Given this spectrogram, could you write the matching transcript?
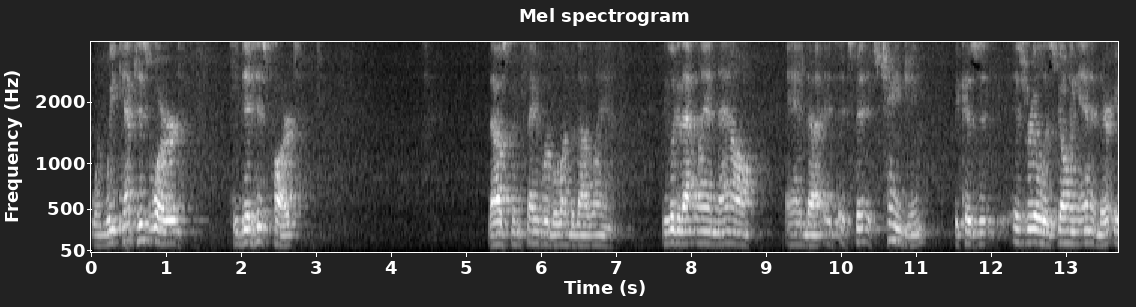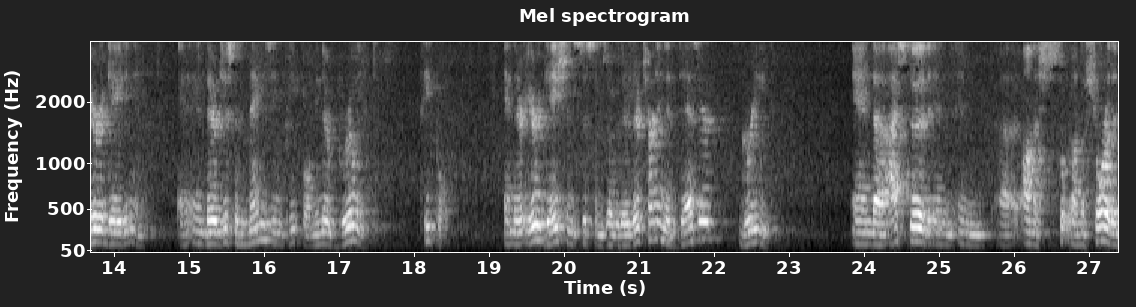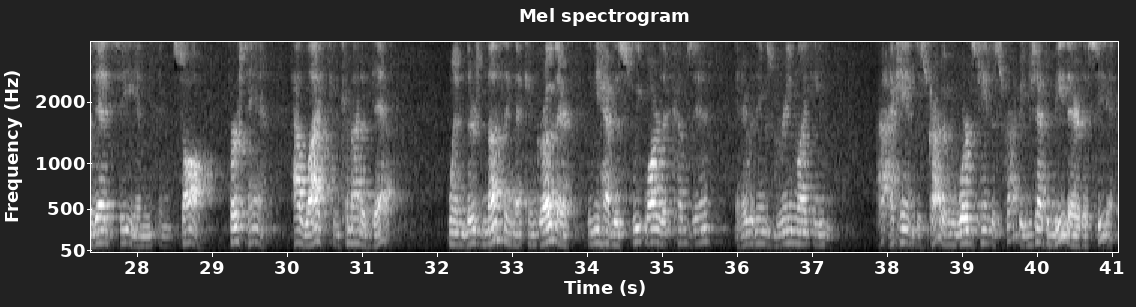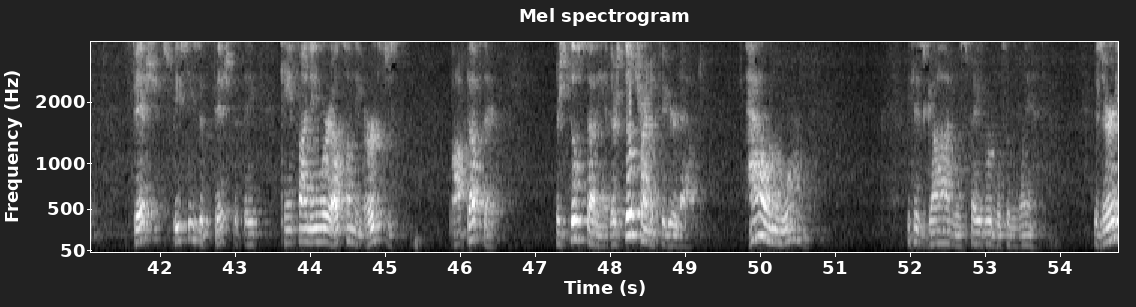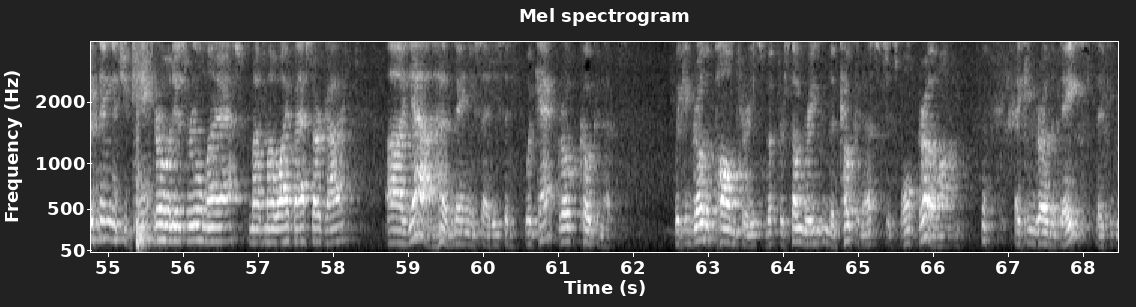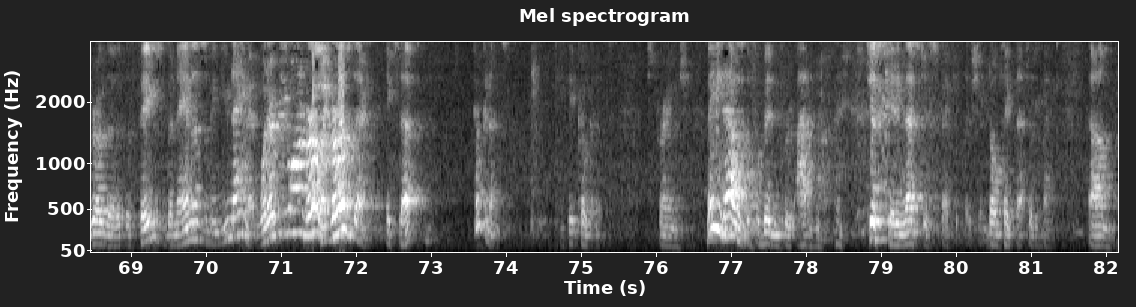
When we kept His word, He did His part. Thou hast been favorable unto thy land. You look at that land now, and uh, it, has been it's changing because it, Israel is going in and they're irrigating and, and, and they're just amazing people. I mean, they're brilliant people and their irrigation systems over there, they're turning the desert green. And uh, I stood in, in, uh, on, the, on the shore of the Dead Sea and, and saw firsthand how life can come out of death. When there's nothing that can grow there, then you have this sweet water that comes in and everything's green like Eden. I can't describe it. I mean, words can't describe it. You just have to be there to see it. Fish, species of fish that they can't find anywhere else on the earth, just popped up there. They're still studying it. They're still trying to figure it out. How in the world? Because God was favorable to the land. Is there anything that you can't grow in Israel? My, asked, my, my wife asked our guide. Uh, yeah, Danny said. He said, we can't grow coconuts. We can grow the palm trees, but for some reason the coconuts just won't grow on them. they can grow the dates, they can grow the, the figs, bananas, I mean, you name it. Whatever you want to grow, it grows there. Except coconuts. Can't get coconuts. Strange. Maybe that was the forbidden fruit. I don't know. just kidding. That's just speculation. Don't take that to the bank. Um,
